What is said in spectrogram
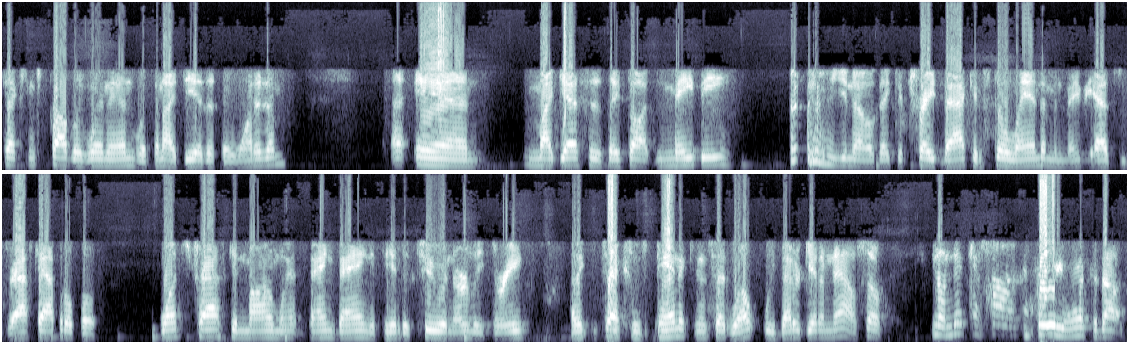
the Texans probably went in with an idea that they wanted him, uh, and my guess is they thought maybe, you know, they could trade back and still land him and maybe add some draft capital. But once Trask and Mond went bang bang at the end of two and early three, I think the Texans panicked and said, "Well, we better get him now." So, you know, Nick can say what he wants about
